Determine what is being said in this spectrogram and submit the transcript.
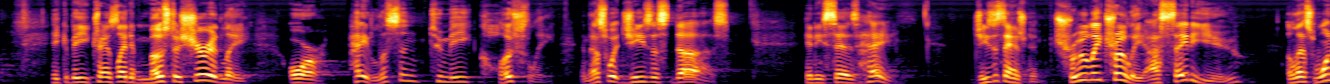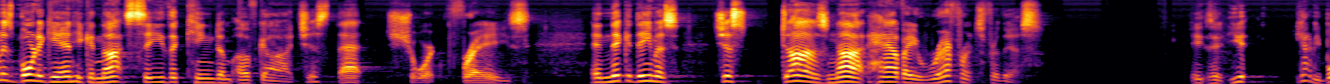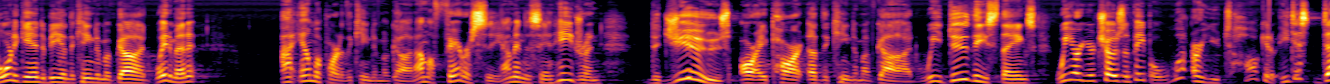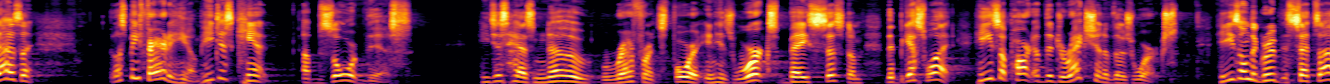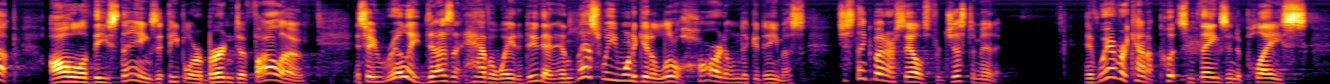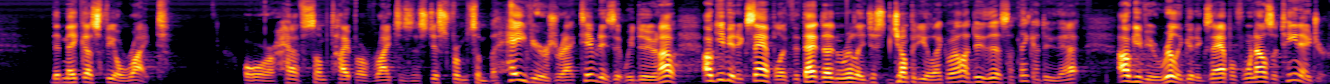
He could be translated most assuredly or, hey, listen to me closely. And that's what Jesus does. And he says, hey, Jesus answered him, Truly, truly, I say to you, unless one is born again, he cannot see the kingdom of God. Just that short phrase. And Nicodemus just does not have a reference for this. He said, You, you got to be born again to be in the kingdom of God. Wait a minute. I am a part of the kingdom of God. I'm a Pharisee. I'm in the Sanhedrin. The Jews are a part of the kingdom of God. We do these things. We are your chosen people. What are you talking about? He just doesn't, let's be fair to him. He just can't absorb this. He just has no reference for it in his works based system. That guess what? He's a part of the direction of those works. He's on the group that sets up all of these things that people are burdened to follow. And so he really doesn't have a way to do that. Unless we want to get a little hard on Nicodemus, just think about ourselves for just a minute. Have we ever kind of put some things into place that make us feel right? Or have some type of righteousness just from some behaviors or activities that we do. And I'll, I'll give you an example. If that doesn't really just jump at you like, well, I do this, I think I do that. I'll give you a really good example from when I was a teenager.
